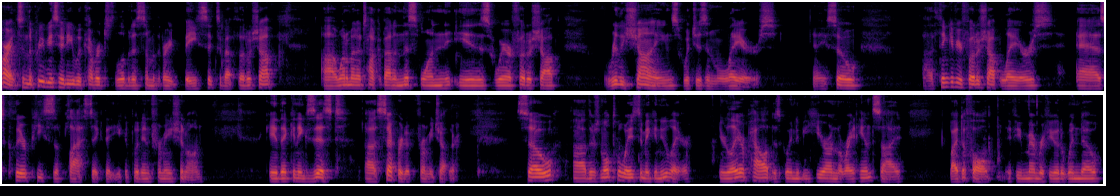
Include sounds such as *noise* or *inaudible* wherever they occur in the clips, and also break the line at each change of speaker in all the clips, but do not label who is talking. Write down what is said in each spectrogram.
Alright, so in the previous video we covered just a little bit of some of the very basics about Photoshop. Uh, what I'm going to talk about in this one is where Photoshop really shines, which is in layers. Okay, so uh, think of your Photoshop layers as clear pieces of plastic that you can put information on, okay, that can exist uh, separate from each other. So uh, there's multiple ways to make a new layer. Your layer palette is going to be here on the right hand side by default. If you remember, if you go to Window,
